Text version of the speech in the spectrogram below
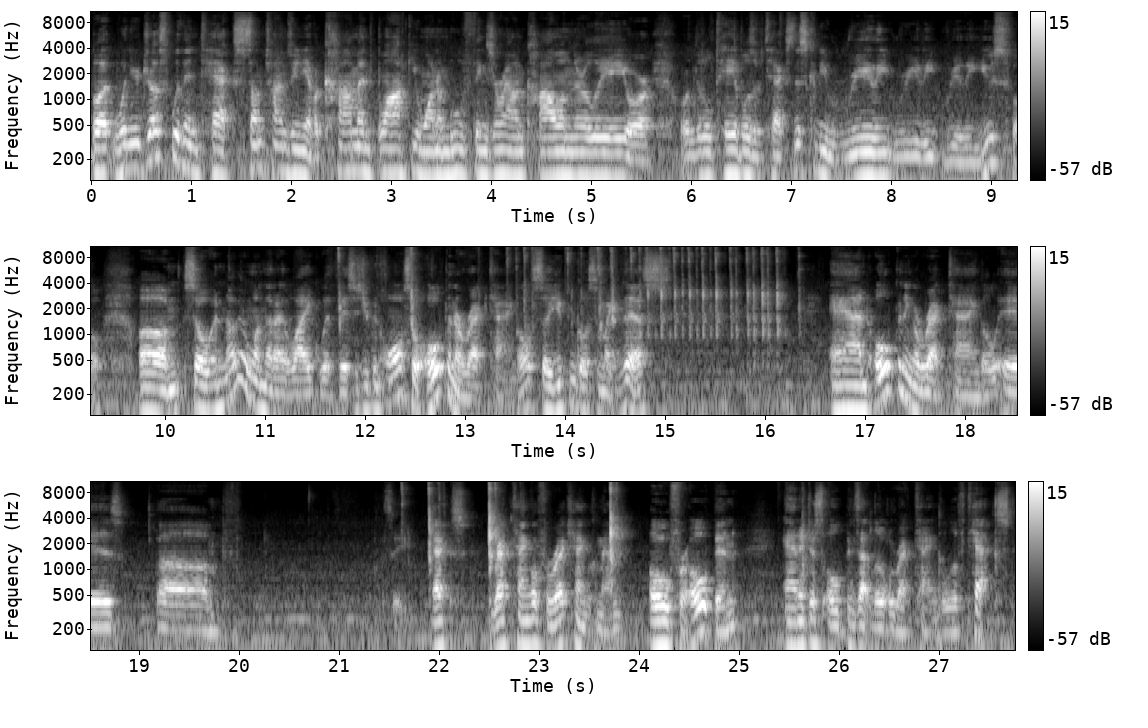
But when you're just within text, sometimes when you have a comment block, you want to move things around columnarly or, or little tables of text, this could be really, really, really useful. Um, so another one that I like with this is you can also open a rectangle. So you can go something like this. And opening a rectangle is um, X rectangle for rectangle command, O for open, and it just opens that little rectangle of text.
